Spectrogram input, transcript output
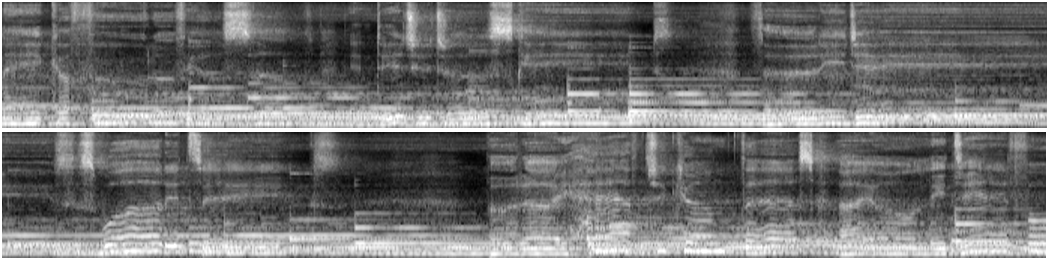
make a fool of yourself in digital escapes. 30 days is what it takes. But I have to confess, I only did it for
